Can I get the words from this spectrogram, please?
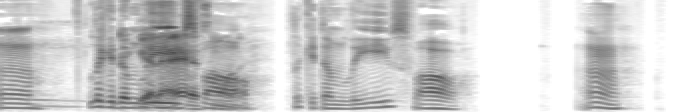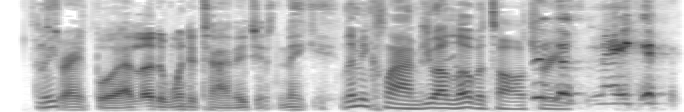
Mm. Look at them You leaves ass on fall. Look at them leaves fall. Mm. That's me, right, boy. I love the wintertime. They just naked. let me climb you. I love a tall tree. Just naked.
